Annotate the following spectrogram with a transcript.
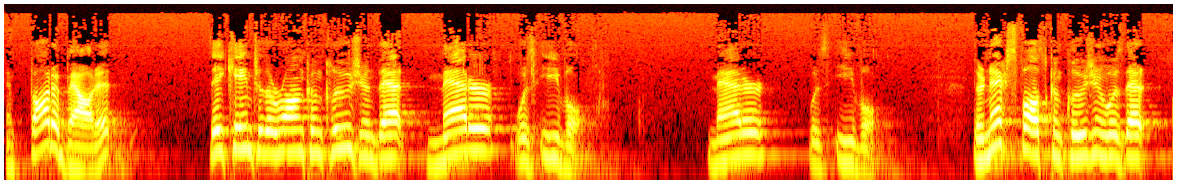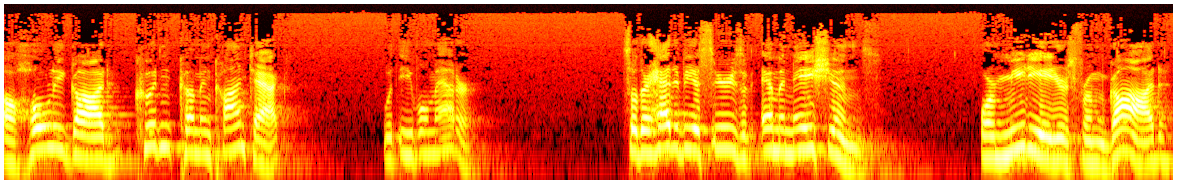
and thought about it, they came to the wrong conclusion that matter was evil. Matter was evil. Their next false conclusion was that a holy God couldn't come in contact with evil matter. So there had to be a series of emanations or mediators from God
